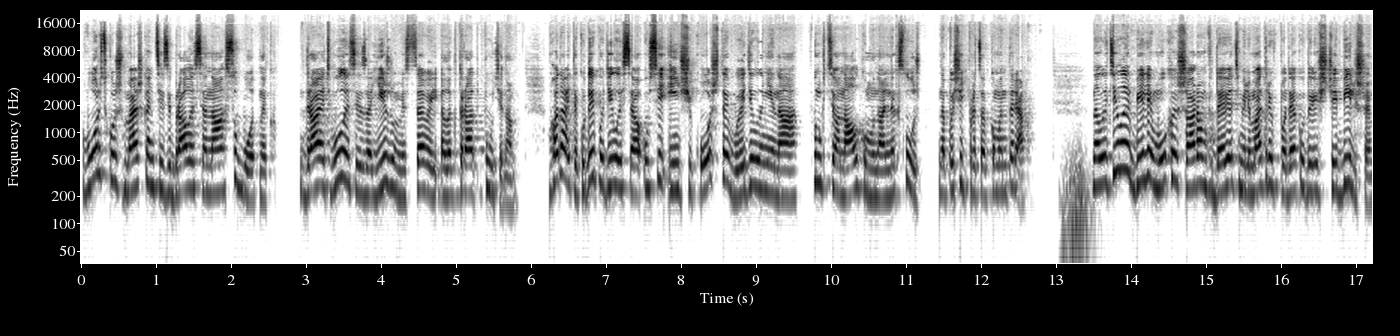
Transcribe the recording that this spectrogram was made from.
В Орську ж мешканці зібралися на суботник. Драють вулиці за їжу місцевий електорат Путіна. Вгадайте, куди поділися усі інші кошти, виділені на функціонал комунальних служб. Напишіть про це в коментарях. Налетіли білі мухи шаром в 9 мм подекуди ще більше.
